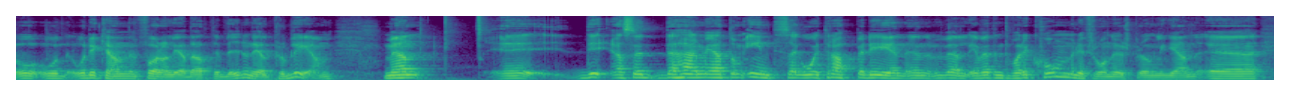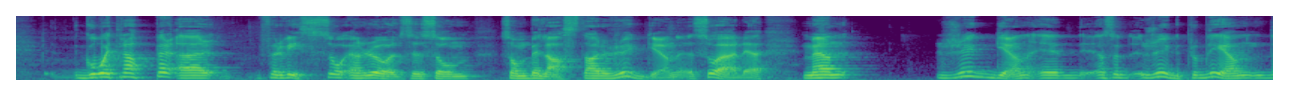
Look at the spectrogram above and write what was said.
Och, och, och det kan föranleda att det blir en del problem. Men det, alltså det här med att de inte ska gå i trappor, det är en, en väl, Jag vet inte var det kommer ifrån ursprungligen. Eh, gå i trappor är förvisso en rörelse som, som belastar ryggen, så är det. Men ryggen, eh, alltså ryggproblem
